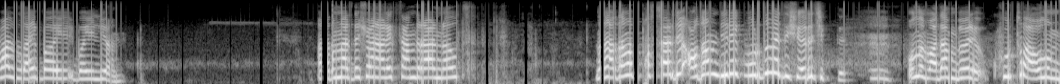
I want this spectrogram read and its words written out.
vallahi bay, bayılıyorum. Adamlar da şu an Alexander Arnold. Lan adama pas verdi. Adam direkt vurdu ve dışarı çıktı. Oğlum adam böyle kurtuğa oğlum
